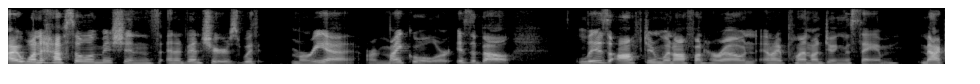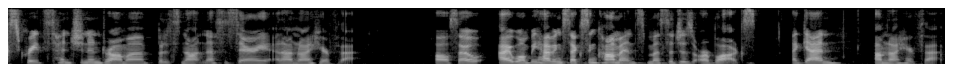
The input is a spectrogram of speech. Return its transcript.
I want to have solo missions and adventures with Maria or Michael or Isabel. Liz often went off on her own, and I plan on doing the same. Max creates tension and drama, but it's not necessary, and I'm not here for that. Also, I won't be having sex in comments, messages, or blogs. Again, I'm not here for that.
